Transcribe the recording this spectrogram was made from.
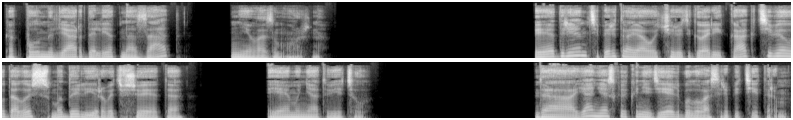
как полмиллиарда лет назад, невозможно. «Эдриан, теперь твоя очередь. Говори, как тебе удалось смоделировать все это?» Я ему не ответил. «Да, я несколько недель был у вас репетитором,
